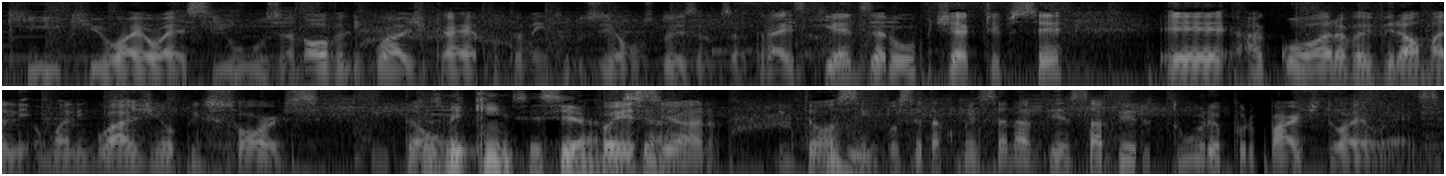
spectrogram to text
que, que o iOS usa, a nova linguagem que a Apple também introduziu há uns dois anos atrás, que antes era o Objective-C, é, agora vai virar uma, uma linguagem open source. Então, 2015, esse ano. Foi esse, esse ano. ano. Então, assim, uhum. assim, você está começando a ver essa abertura por parte do iOS.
